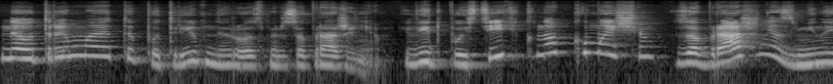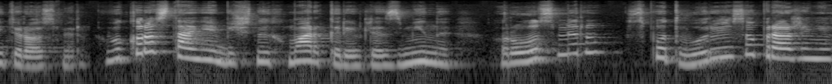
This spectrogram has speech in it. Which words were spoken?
не отримаєте потрібний розмір зображення. Відпустіть кнопку миші. Зображення змінить розмір. Використання бічних маркерів для зміни розміру спотворює зображення.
